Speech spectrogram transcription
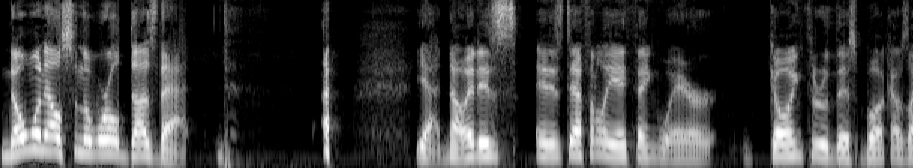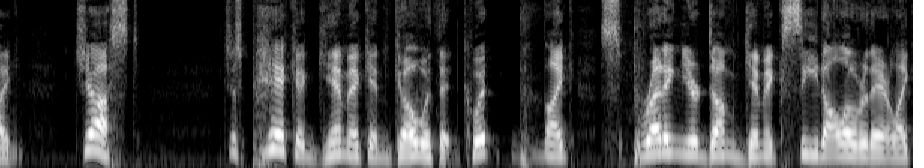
no one else in the world does that. Yeah, no, it is it is definitely a thing where going through this book, I was like, just just pick a gimmick and go with it. Quit like spreading your dumb gimmick seed all over there like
